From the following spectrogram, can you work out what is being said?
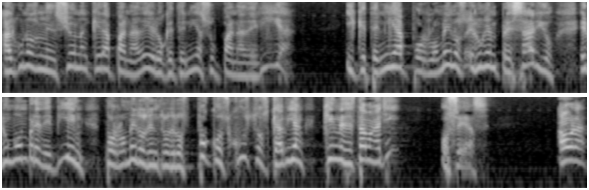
Algunos mencionan que era panadero, que tenía su panadería y que tenía por lo menos, era un empresario, era un hombre de bien, por lo menos dentro de los pocos justos que habían, ¿quiénes estaban allí? Oseas. Ahora,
